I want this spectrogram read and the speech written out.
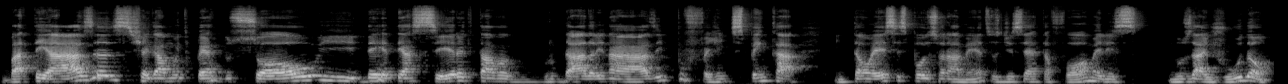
bater asas, chegar muito perto do sol e derreter a cera que estava grudada ali na asa e puf, a gente despencar. Então, esses posicionamentos, de certa forma, eles nos ajudam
